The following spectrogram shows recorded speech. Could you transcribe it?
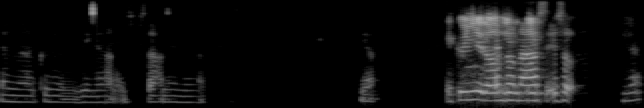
En uh, kunnen dingen aan ontstaan. In, ja. En kun je dan... En daarnaast is er... Ja?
